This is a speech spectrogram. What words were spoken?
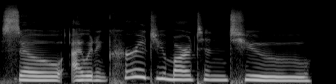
So i would encourage you martin to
